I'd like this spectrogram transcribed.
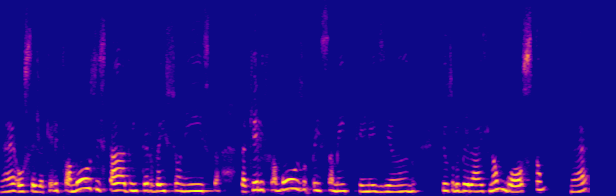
né? Ou seja, aquele famoso Estado intervencionista, daquele famoso pensamento keynesiano que os liberais não gostam, né?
